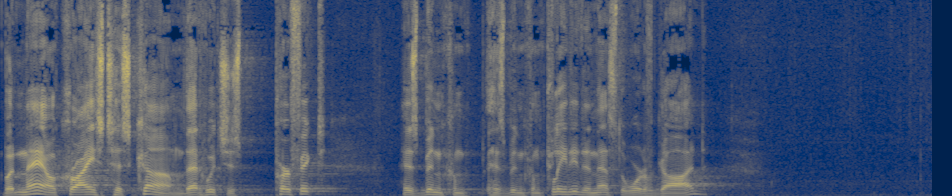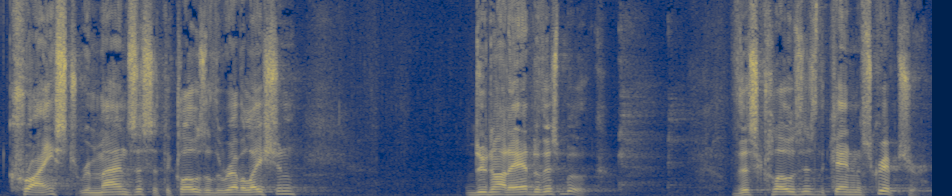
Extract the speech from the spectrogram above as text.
But now Christ has come. That which is perfect has been, com- has been completed, and that's the Word of God. Christ reminds us at the close of the Revelation do not add to this book. This closes the canon of Scripture.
